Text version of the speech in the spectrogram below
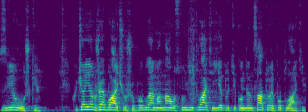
звірушки. Хоча я вже бачу, що проблема на основній платі є дуті конденсатори по платі.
